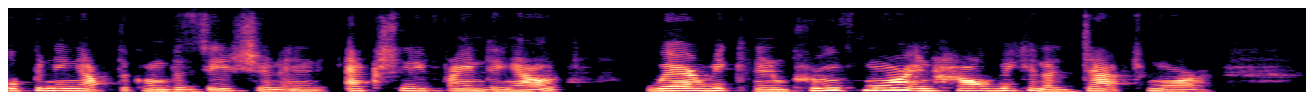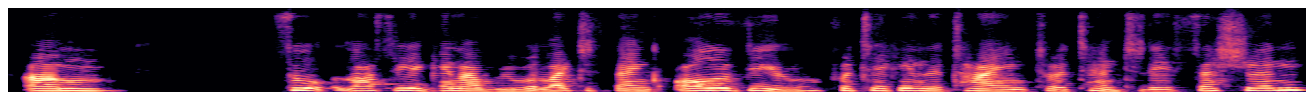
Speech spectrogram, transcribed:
opening up the conversation and actually finding out where we can improve more and how we can adapt more. Um, so lastly, again, I, we would like to thank all of you for taking the time to attend today's session.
